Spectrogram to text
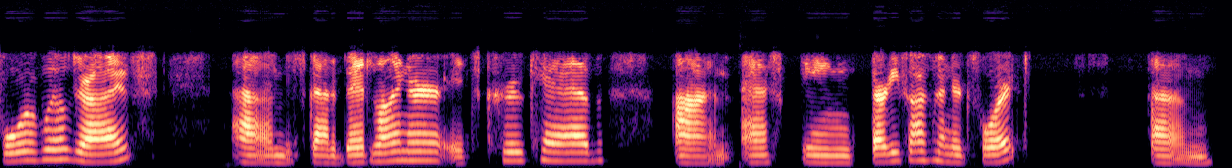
four-wheel drive. Um, it's got a bed liner. It's crew cab. I'm asking 3500 for it. Um,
